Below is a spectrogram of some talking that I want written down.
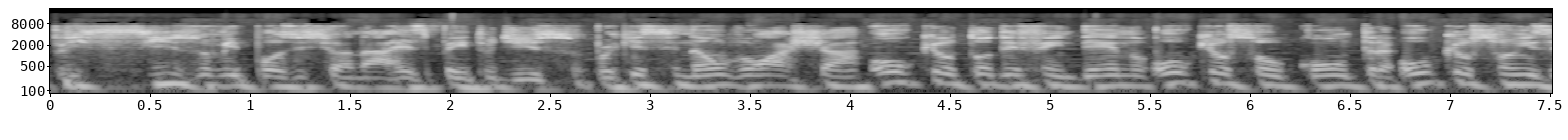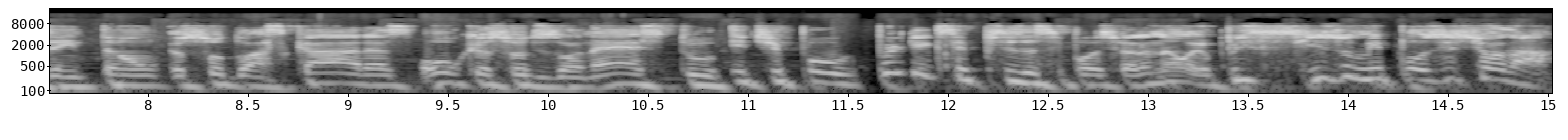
preciso me posicionar a respeito disso, porque senão vão achar ou que eu tô defendendo, ou que eu sou contra, ou que eu sou isentão, eu sou duas caras, ou que eu sou desonesto. E tipo, por que, que você precisa se posicionar? Não, eu preciso me posicionar.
